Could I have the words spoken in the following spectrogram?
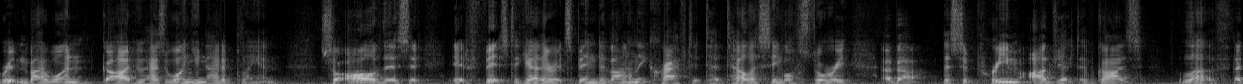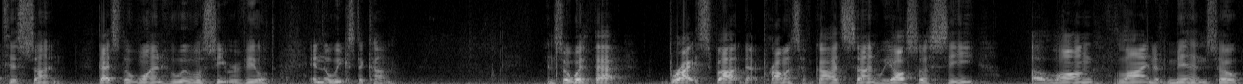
written by one God who has one united plan. So all of this, it, it fits together. It's been divinely crafted to tell a single story about the supreme object of God's love. That's His Son. That's the one who we will see revealed in the weeks to come. And so, with that bright spot, that promise of God's Son, we also see a long line of men. So,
